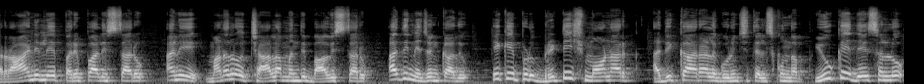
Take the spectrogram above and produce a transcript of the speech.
రాణిలే పరిపాలిస్తారు అని మనలో చాలా మంది భావిస్తారు. అది నిజం కాదు. ఇక ఇప్పుడు బ్రిటిష్ మోనార్క్ అధికారాల గురించి తెలుసుకుందాం. యూకే దేశంలో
